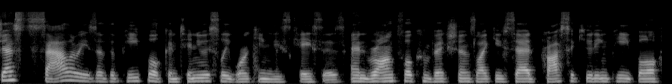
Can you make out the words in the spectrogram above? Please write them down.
just salaries of the people continuously working these cases and wrongful convictions, like you said, prosecuting people,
